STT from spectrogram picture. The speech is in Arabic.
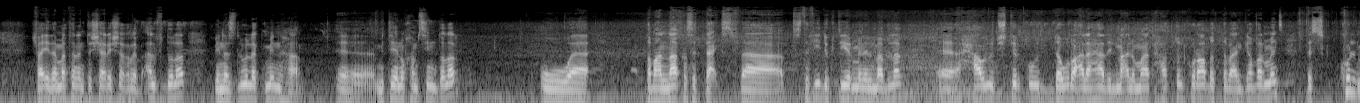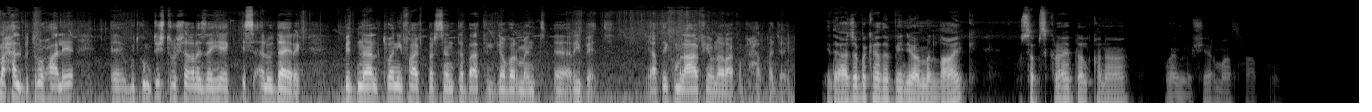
فإذا مثلا أنت شاري شغلة ب 1000 دولار بينزلوا لك منها 250 دولار. وطبعا ناقص ال tax فبتستفيدوا كثير من المبلغ. حاولوا تشتركوا تدوروا على هذه المعلومات حاط لكم رابط تبع ال government بس كل محل بتروحوا عليه بدكم تشتروا شغلة زي هيك اسألوا direct بدنا ال 25% تبعت ال government rebate يعطيكم العافية ونراكم في حلقه جاية إذا عجبك هذا الفيديو اعمل لايك وسبسكرايب للقناة واعملوا شير مع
